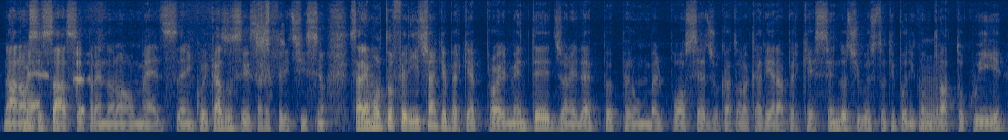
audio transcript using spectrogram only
No, non si Mads. sa se prendono Mads, in quel caso sì, sarei felicissimo. Sarei molto felice anche perché probabilmente Johnny Depp per un bel po' si è giocato la carriera, perché essendoci questo tipo di Mm. contratto qui,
